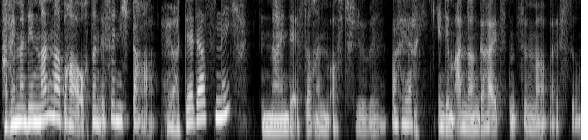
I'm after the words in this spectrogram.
aber wenn man den Mann mal braucht, dann ist er nicht da. Hört der das nicht? Nein, der ist doch im Ostflügel. Ach ja, In dem anderen geheizten Zimmer, weißt du.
